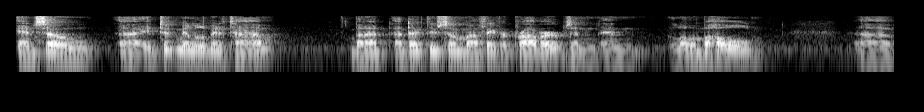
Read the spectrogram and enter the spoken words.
And so uh, it took me a little bit of time, but I, I, dug through some of my favorite proverbs, and, and lo and behold, uh,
